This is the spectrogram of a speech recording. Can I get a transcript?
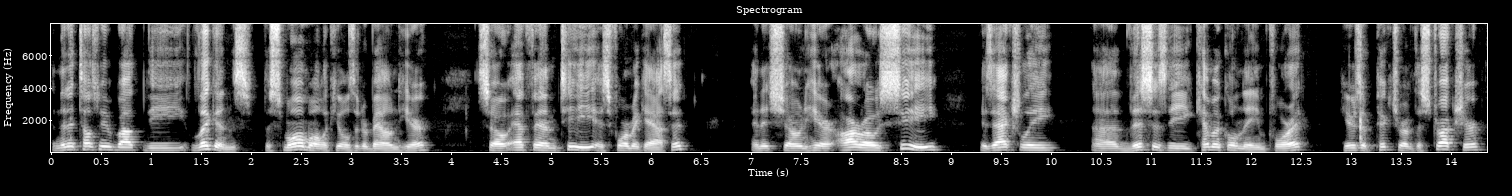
And then it tells me about the ligands, the small molecules that are bound here. So FMT is formic acid, and it's shown here. ROC is actually, uh, this is the chemical name for it. Here's a picture of the structure,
